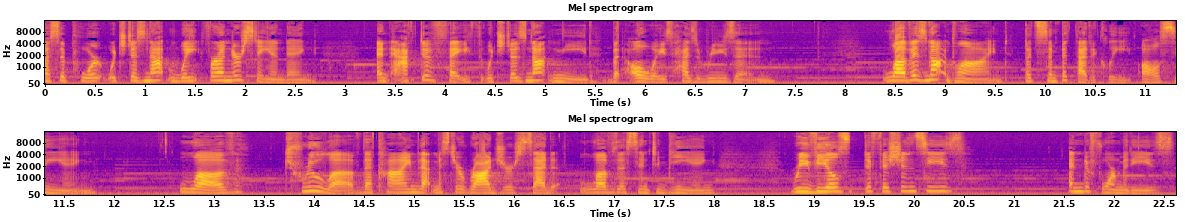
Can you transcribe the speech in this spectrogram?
a support which does not wait for understanding, an act of faith which does not need, but always has reason. Love is not blind, but sympathetically all seeing. Love, true love, the kind that Mr. Rogers said loves us into being, reveals deficiencies and deformities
